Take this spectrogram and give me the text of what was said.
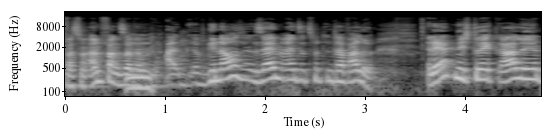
was man anfangen, sondern Mhm. genau denselben Einsatz mit Intervalle. Lernt nicht direkt alle,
